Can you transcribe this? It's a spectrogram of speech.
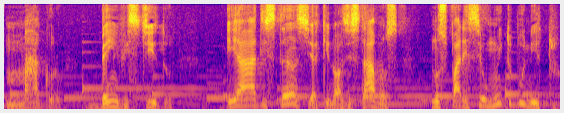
magro, bem vestido, e à distância que nós estávamos, nos pareceu muito bonito.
